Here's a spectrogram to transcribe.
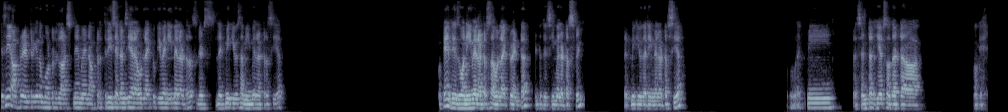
you see, after entering the motor last name and after three seconds here, I would like to give an email address. Let's let me give some email address here. Okay, this is one email address I would like to enter into this email address field. Let me give that email address here. Let me press enter here so that, uh, okay,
